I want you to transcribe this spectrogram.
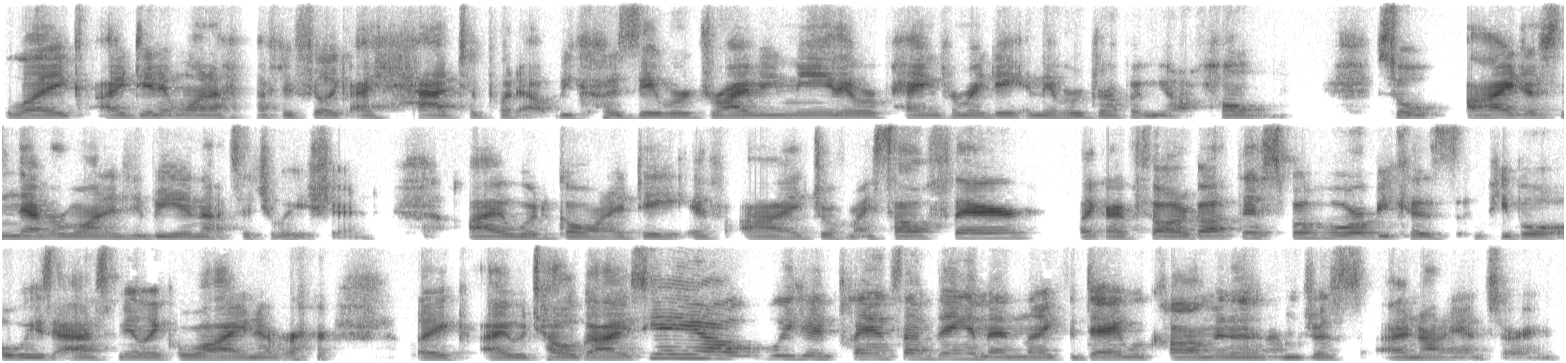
like i didn't want to have to feel like i had to put out because they were driving me they were paying for my date and they were dropping me off home so I just never wanted to be in that situation. I would go on a date if I drove myself there. Like I've thought about this before because people always ask me like why I never like I would tell guys, yeah, yeah, we could plan something and then like the day would come and then I'm just I'm not answering.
